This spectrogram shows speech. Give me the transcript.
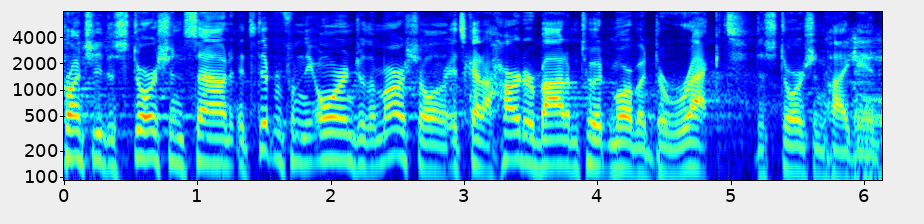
crunchy distortion sound. It's different from the Orange or the Marshall. It's got a harder bottom to it, more of a direct distortion high gain.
